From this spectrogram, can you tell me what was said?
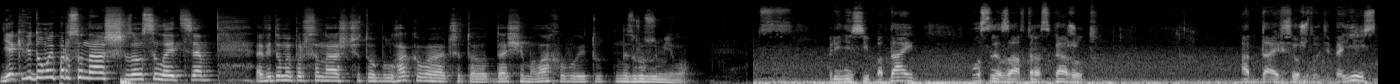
як відомий персонаж заоселедця. Відомий персонаж чи то Булгакова, чи то Даші Малахової тут незрозуміло. принеси, подай. Послезавтра скажут, отдай все, что у тебя есть.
